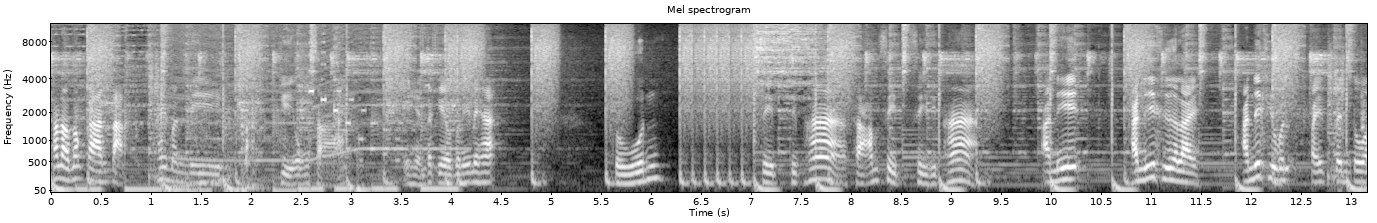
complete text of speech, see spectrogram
ถ้าเราต้องการตัดให้มันมีกี่องศา เห็นสเกลตัวนี้ไหมฮะ0 10 15 30 45 อันนี้อันนี้คืออะไร อันนี้คือไปเป็นตัว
